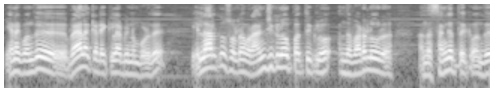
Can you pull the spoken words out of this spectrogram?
எனக்கு வந்து வேலை கிடைக்கல அப்படின்னும் பொழுது எல்லாருக்கும் சொல்கிறேன் ஒரு அஞ்சு கிலோ பத்து கிலோ அந்த வடலூர் அந்த சங்கத்துக்கு வந்து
